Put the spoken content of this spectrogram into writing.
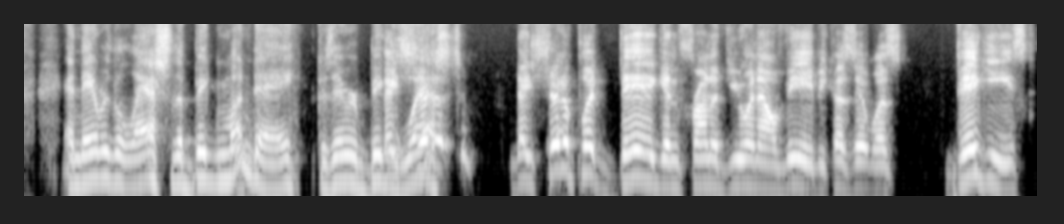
and they were the last of the Big Monday because they were Big They West. They should have put big in front of UNLV because it was Big East,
